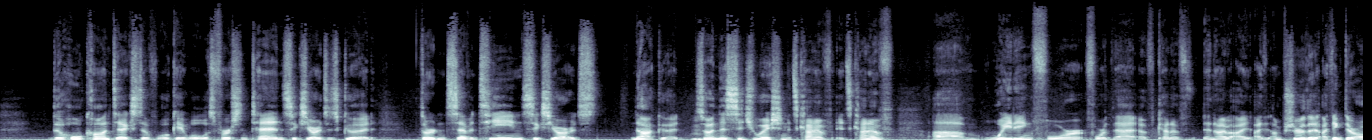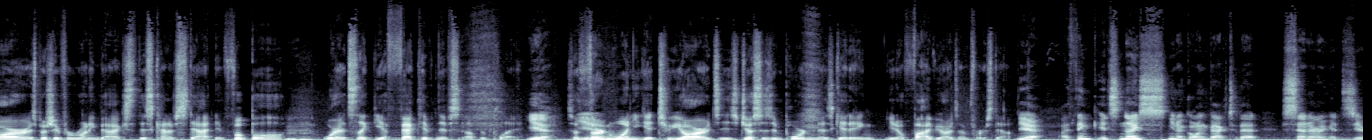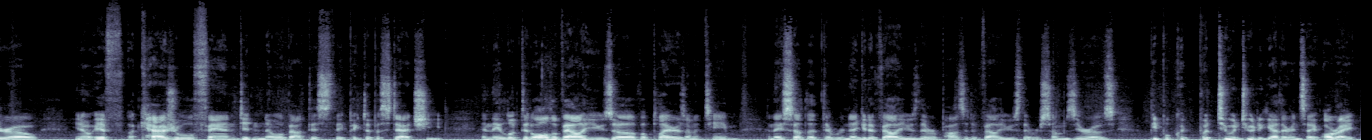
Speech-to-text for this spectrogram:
the whole context of okay, well it was first and ten, six yards is good. Third and 17, six yards not good. So in this situation, it's kind of it's kind of um, waiting for for that of kind of and I, I I'm sure that I think there are especially for running backs this kind of stat in football where it's like the effectiveness of the play. Yeah. So yeah. third and one, you get two yards is just as important as getting you know five yards on first down. Yeah, I think it's nice, you know, going back to that centering at zero. You know, if a casual fan didn't know about this, they picked up a stat sheet and they looked at all the values of a players on a team and they said that there were negative values, there were positive values, there were some zeros. People could put two and two together and say, all right,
